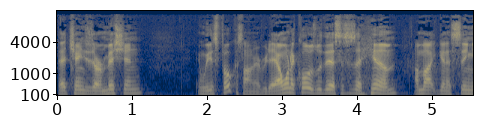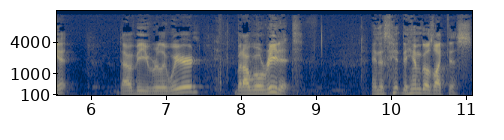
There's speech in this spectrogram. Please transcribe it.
that changes our mission, and we just focus on it every day. I want to close with this. This is a hymn. I'm not going to sing it, that would be really weird, but I will read it. And this, the hymn goes like this.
